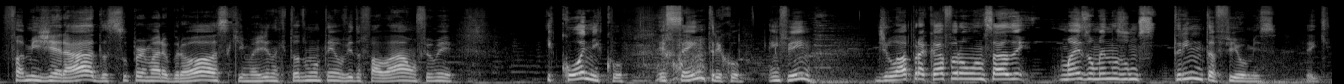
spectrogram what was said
famigerado Super Mario Bros, que imagino que todo mundo tenha ouvido falar, um filme icônico, excêntrico, enfim. De lá pra cá foram lançados mais ou menos uns 30 filmes. Que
